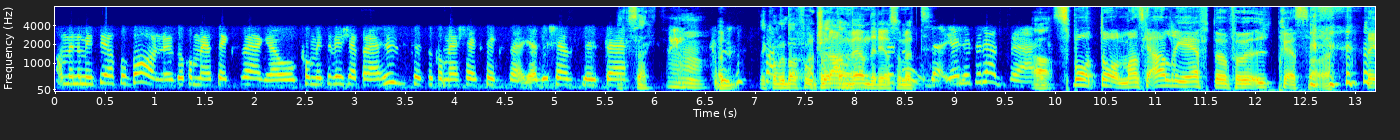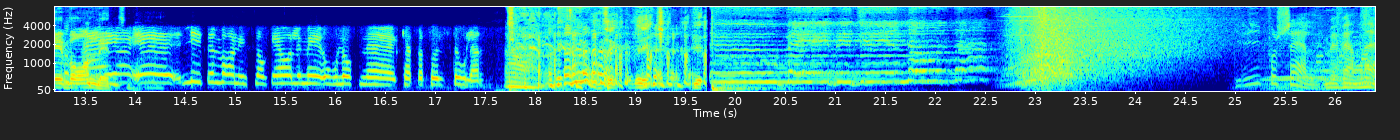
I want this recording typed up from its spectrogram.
ja, men om inte jag får barn nu då kommer jag sexvägra och kommer inte vi köpa det här huset så kommer jag sex- sexvägra. Det känns lite... Exakt. Det kommer bara fortsätta. använder det som ett... Jag är lite rädd för det här. Spot on, man ska aldrig ge efter för utpressare. Det är Nej, vanligt. jag, eh, liten varningsklocka. Jag håller med Olof med katapultstolen. Gry Forssell med vänner.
